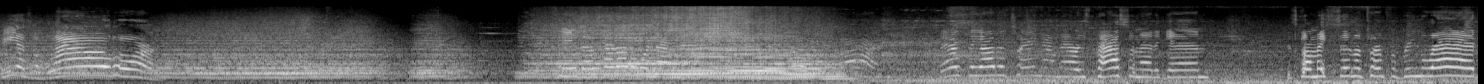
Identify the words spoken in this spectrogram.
He has a loud horn. See, there's that other one down there. There's the other train down passing it again. It's gonna make signal turn for green red.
